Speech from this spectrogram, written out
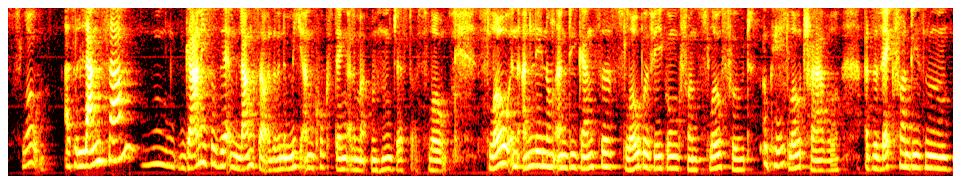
Slow. Also langsam? Gar nicht so sehr im langsam. Also wenn du mich anguckst, denken alle mal, mm -hmm, Jester, slow. Slow in Anlehnung an die ganze Slow-Bewegung von Slow Food, okay. Slow Travel. Also weg von diesem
